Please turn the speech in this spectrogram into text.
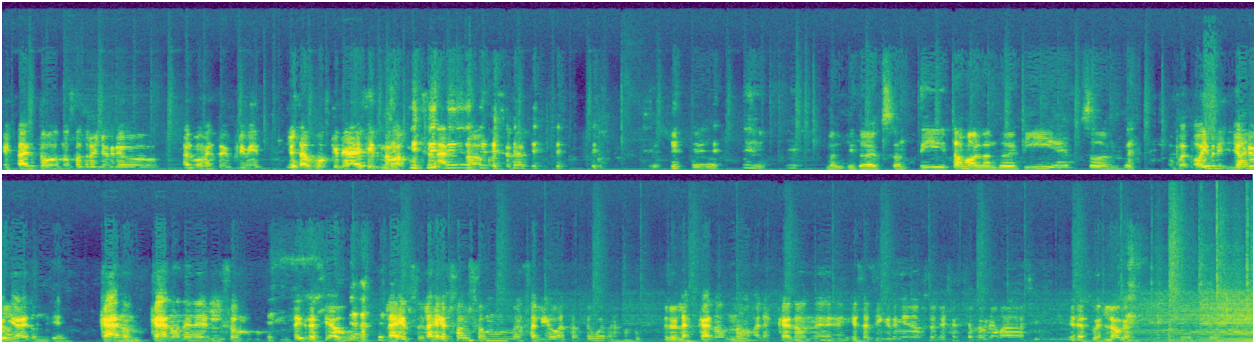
está en todos nosotros, yo creo, al momento de imprimir, esa voz que te va a decir, no va a funcionar, no va a funcionar. Maldito Epson, sí, estamos hablando de ti, Epson. Pues, Oye, pero yo creo que a ver, también. Canon, Canon en el son desgraciados. Las Epson, las Epson son, han salido bastante buenas, ¿no? pero las Canon no, las Canon, eh, esas sí que tenían obsolescencia programada, así era su eslogan.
